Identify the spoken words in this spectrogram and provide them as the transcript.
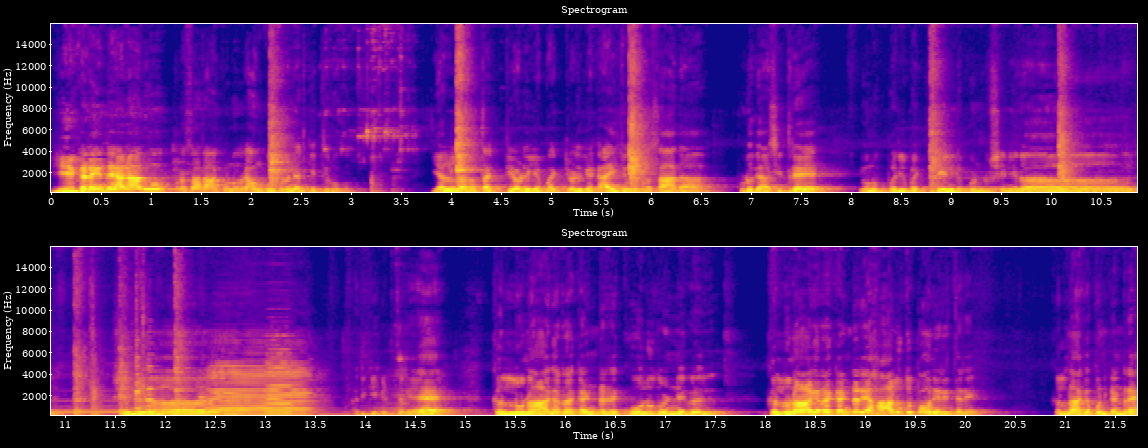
ಈ ಕಡೆಯಿಂದ ಯಾರಾದರೂ ಪ್ರಸಾದ ಹಾಕೊಂಡು ಹೋದರೆ ಅವ್ನು ಕುಂತಿರೋ ನೆರಕ್ಕೆ ತೀರೋಗೋದು ಎಲ್ಲರ ತಟ್ಟೆಯೊಳಗೆ, ಬಟ್ಟೆಯೊಳಗೆ ಕಾಯಿಚೂರು ಪ್ರಸಾದ ಹುಡುಗಾಸಿದ್ರೆ ಇವನು ಬರೀ ಬಟ್ಟೆ ಹಿಡ್ಕೊಂಡು, ಶನಿರಾಜ ಶನಿರಾಜ. ಅದಕ್ಕೆ ಹೇಳ್ತಾರೆ, ಕಲ್ಲು ನಾಗರ ಕಂಡರೆ ಕೋಲು ದೊಣ್ಣೆಗಳು, ಕಲ್ಲು ನಾಗರ ಕಂಡರೆ ಹಾಲು ತುಪ್ಪವನ್ನು ಎರಿತಾರೆ. ಕಲ್ಲು ನಾಗಪ್ಪನ ಕಂಡ್ರೆ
